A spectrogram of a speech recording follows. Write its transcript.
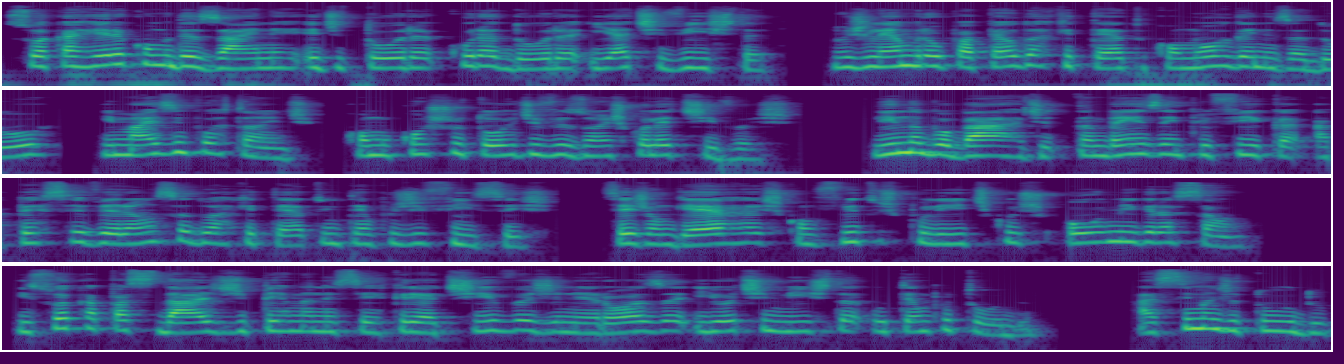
Sua carreira como designer, editora, curadora e ativista nos lembra o papel do arquiteto como organizador e, mais importante, como construtor de visões coletivas. Lina Bobardi também exemplifica a perseverança do arquiteto em tempos difíceis, sejam guerras, conflitos políticos ou imigração, e sua capacidade de permanecer criativa, generosa e otimista o tempo todo. Acima de tudo,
